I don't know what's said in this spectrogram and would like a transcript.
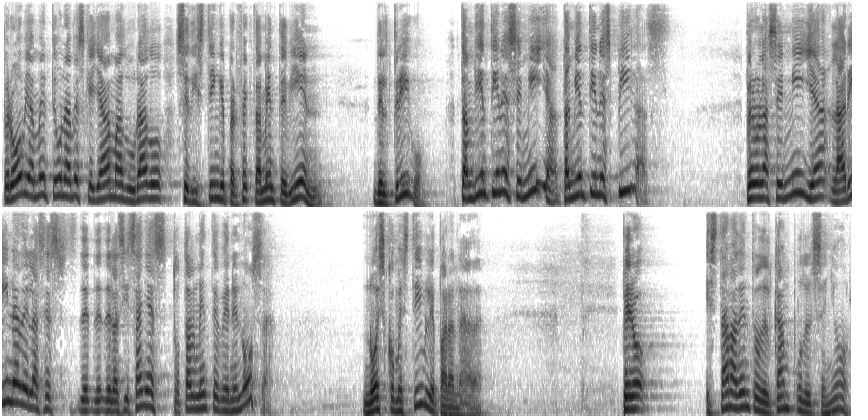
pero obviamente una vez que ya ha madurado se distingue perfectamente bien del trigo. También tiene semilla, también tiene espigas. Pero la semilla, la harina de, de la cizaña es totalmente venenosa. No es comestible para nada. Pero estaba dentro del campo del Señor.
